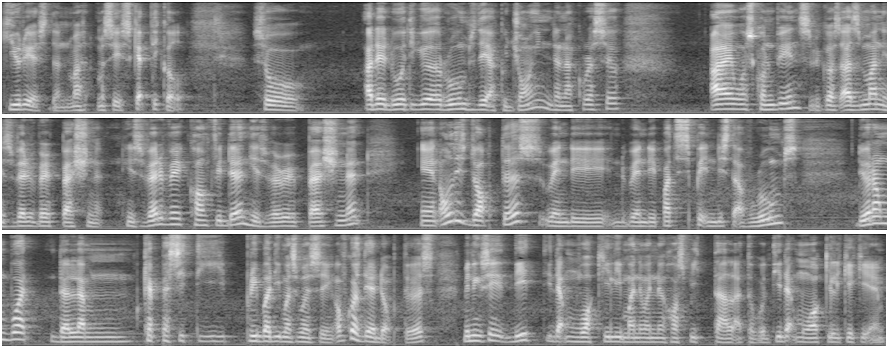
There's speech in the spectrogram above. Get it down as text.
curious dan masih skeptical so ada dua tiga rooms dia aku join dan aku rasa I was convinced because Azman is very very passionate he's very very confident he's very, very passionate and all these doctors when they when they participate in this type of rooms orang buat dalam capacity pribadi masing-masing. Of course, they are doctors. Meaning say, dia tidak mewakili mana-mana hospital ataupun tidak mewakili KKM.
